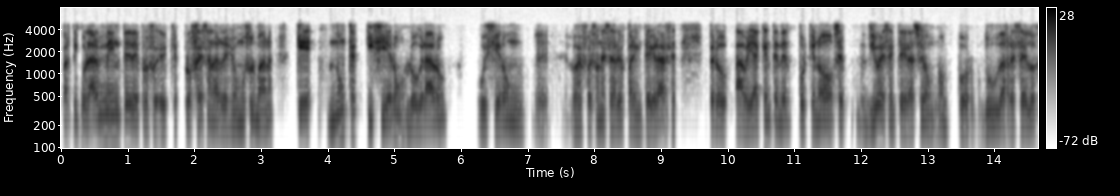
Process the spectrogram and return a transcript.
particularmente de que profesan la región musulmana, que nunca quisieron, lograron o hicieron eh, los esfuerzos necesarios para integrarse. Pero habría que entender por qué no se dio esa integración, ¿no? Por dudas, recelos,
